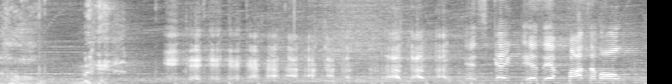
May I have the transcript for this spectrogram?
Oh, man. Escape is impossible.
